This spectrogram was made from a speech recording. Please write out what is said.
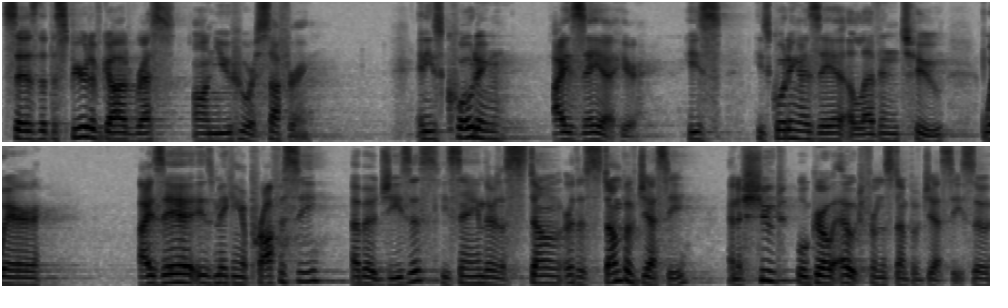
says that the Spirit of God rests on you who are suffering. And he's quoting Isaiah here. He's, he's quoting Isaiah 11, 2, where Isaiah is making a prophecy about Jesus. He's saying there's a stump, or the stump of Jesse, and a shoot will grow out from the stump of Jesse. So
